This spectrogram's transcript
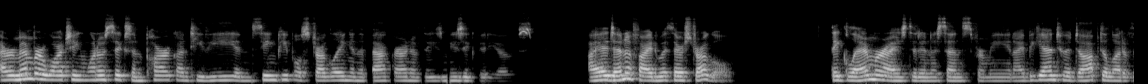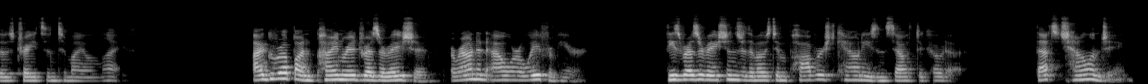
I remember watching 106 & Park on TV and seeing people struggling in the background of these music videos. I identified with their struggle. They glamorized it in a sense for me, and I began to adopt a lot of those traits into my own life. I grew up on Pine Ridge Reservation, around an hour away from here. These reservations are the most impoverished counties in South Dakota. That's challenging.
